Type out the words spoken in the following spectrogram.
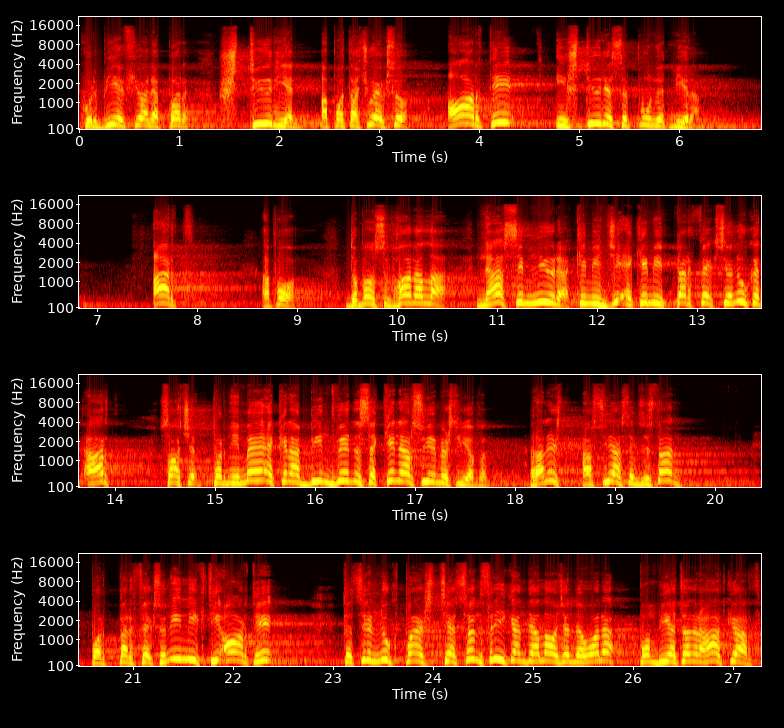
kur bie fjala për shtyrjen apo ta quaj kështu arti i shtyrjes së punëve të mira. Art. Apo, domethënë subhanallah, në asi mënyre e kemi perfeksionu këtë art, saqë përnime e kena bind veten se kena arsye me i shty, a kupton. Realisht, arsyeja s'ekziston, por perfeksionimi i këtij arti, të cilin nuk po e shqetëson frika ndaj Allah xhele ve ala, po mbijeton rehat ky art.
